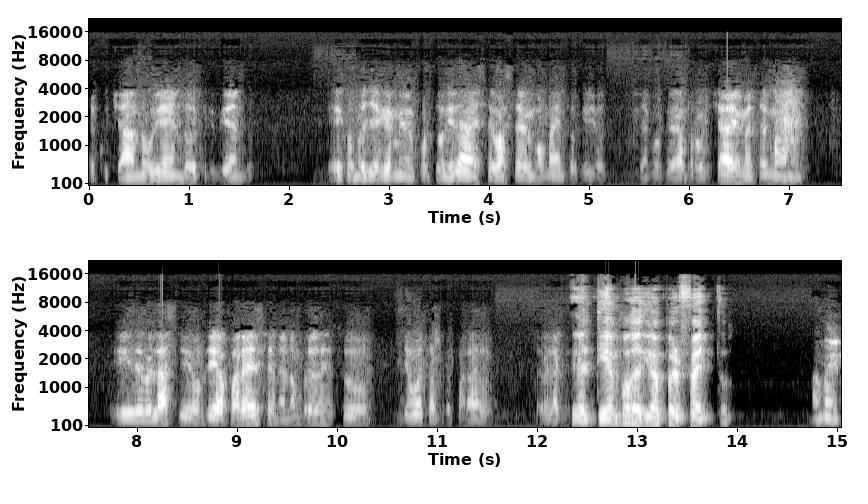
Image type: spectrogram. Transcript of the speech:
escuchando, viendo, escribiendo. Eh, cuando llegue mi oportunidad, ese va a ser el momento que yo tengo que aprovechar y meter mano. Y de verdad, si un día aparece en el nombre de Jesús, yo voy a estar preparado. De verdad que el tiempo de Dios es perfecto. Amén.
